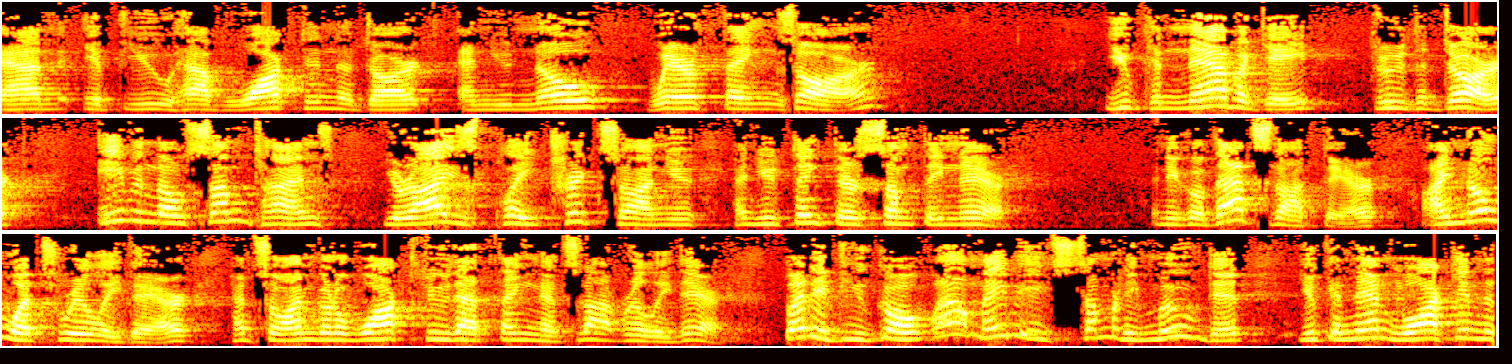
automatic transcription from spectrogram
And if you have walked in the dark and you know where things are, you can navigate through the dark, even though sometimes your eyes play tricks on you and you think there's something there. And you go, that's not there. I know what's really there, and so I'm going to walk through that thing that's not really there. But if you go, well, maybe somebody moved it, you can then walk into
